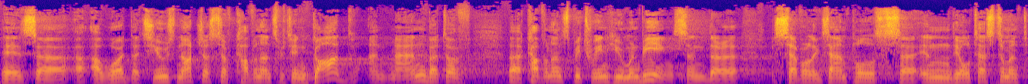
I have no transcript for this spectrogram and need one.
is uh, a word that's used not just of covenants between God and man, but of uh, covenants between human beings. And there are several examples uh, in the Old Testament.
